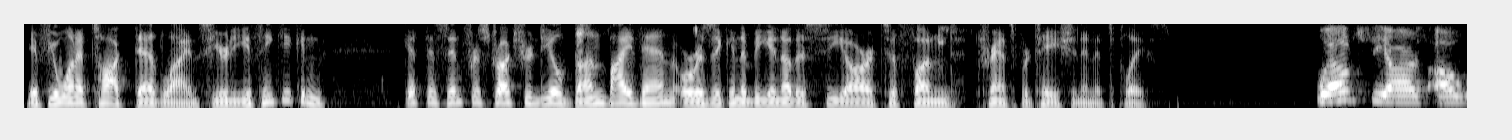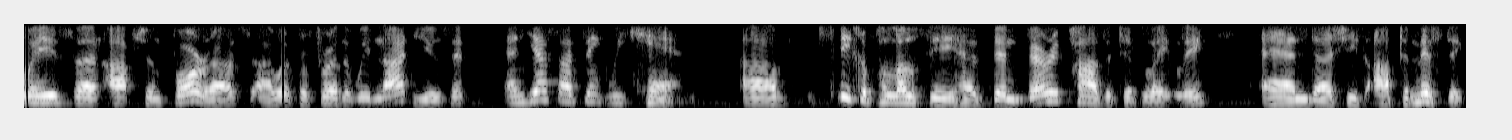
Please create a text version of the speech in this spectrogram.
If you want to talk deadlines here, do you think you can get this infrastructure deal done by then, or is it going to be another CR to fund transportation in its place? Well, CR is always an option for us. I would prefer that we not use it. And yes, I think we can. Uh, Speaker Pelosi has been very positive lately, and uh, she's optimistic.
